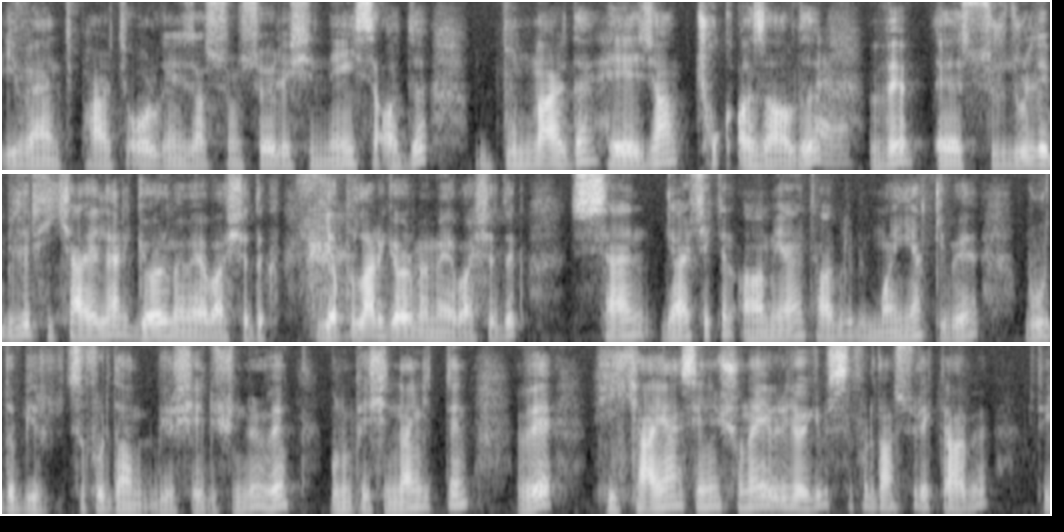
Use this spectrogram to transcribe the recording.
event, parti, organizasyon, söyleşi neyse adı bunlarda heyecan çok azaldı Evet. ve e, sürdürülebilir hikayeler görmemeye başladık. Yapılar görmemeye başladık. Sen gerçekten amiyane tabirle bir manyak gibi burada bir sıfırdan bir şey düşündün ve bunun peşinden gittin ve hikayen senin şuna evriliyor gibi sıfırdan sürekli abi işte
